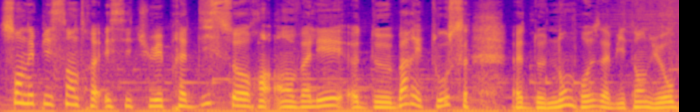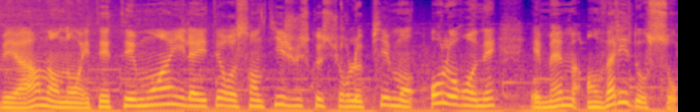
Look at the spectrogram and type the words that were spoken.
Son épicentre est situé près d'Issor en vallée de Barétous. De nombreux habitants du Haut-Béarn en ont été témoins. Il a été ressenti jusque sur le piémont Oloronais et même en vallée d'Ossau.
